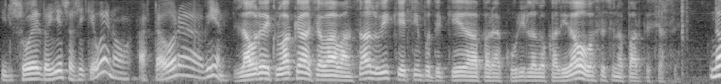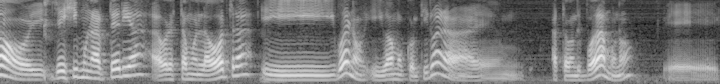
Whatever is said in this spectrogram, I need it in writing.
el sueldo y eso, así que bueno, hasta ahora bien. ¿La hora de cloaca ya va a avanzar, Luis? ¿Qué tiempo te queda para cubrir la localidad o va a hacerse una parte, se hace? No, ya hicimos una arteria, ahora estamos en la otra y bueno, y vamos a continuar eh, hasta donde podamos, ¿no? Eh,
